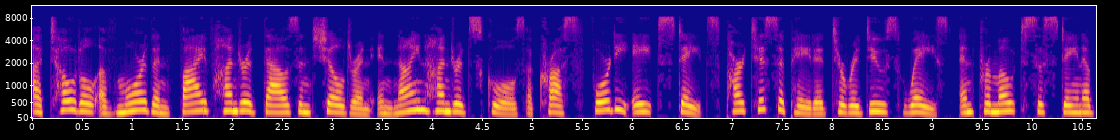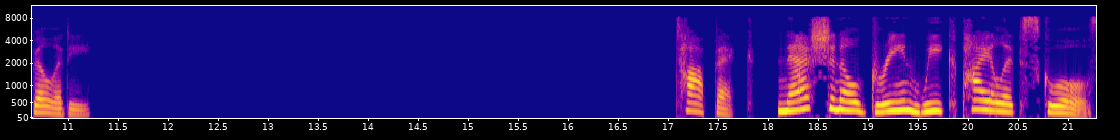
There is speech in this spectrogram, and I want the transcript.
a total of more than 500,000 children in 900 schools across 48 states participated to reduce waste and promote sustainability. Topic: National Green Week pilot schools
